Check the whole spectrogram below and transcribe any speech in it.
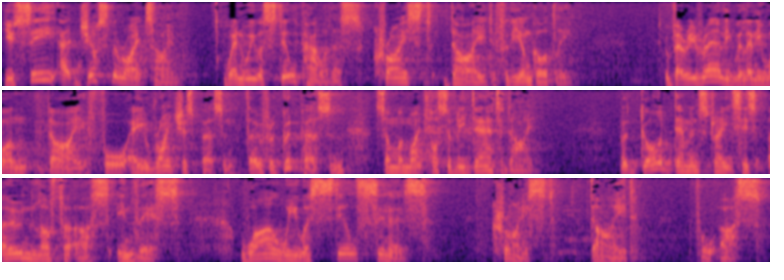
You see, at just the right time, when we were still powerless, Christ died for the ungodly. Very rarely will anyone die for a righteous person, though for a good person, someone might possibly dare to die. But God demonstrates his own love for us in this. While we were still sinners, Christ died for us.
